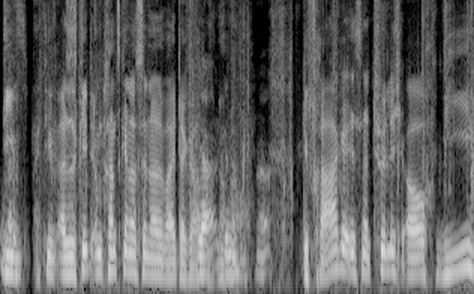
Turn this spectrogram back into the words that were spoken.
die, Was? die, also es geht um transgenerationale Weitergabe. ja, noch, genau. ne? Ja. Die Frage ist natürlich auch, wie,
